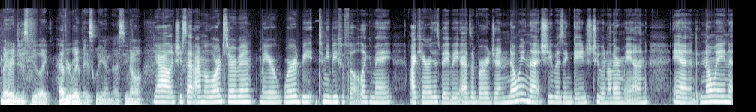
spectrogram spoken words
Mary to just be like, have your way basically in this, you know? Yeah, like she said, I'm the Lord's servant. May your word be to me be fulfilled. Like may I carry this baby as a virgin, knowing that she was engaged to another man and knowing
